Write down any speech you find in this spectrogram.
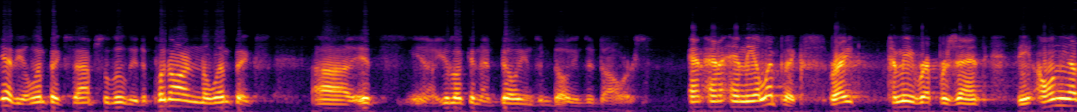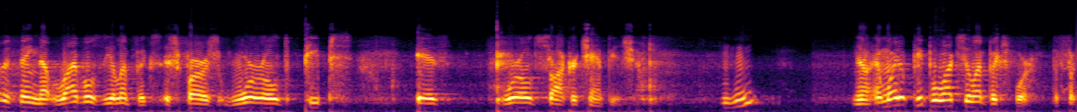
Yeah, the Olympics, absolutely. To put on an Olympics, uh, it's you know you're looking at billions and billions of dollars. And, and and the Olympics, right, to me represent the only other thing that rivals the Olympics as far as world peeps is World Soccer Championship. hmm You know, and what do people watch the Olympics for? The f-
